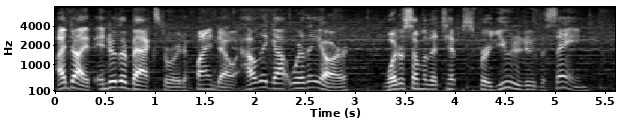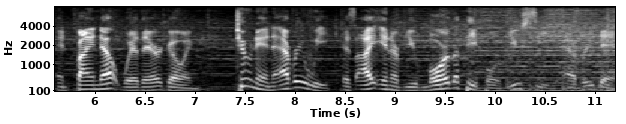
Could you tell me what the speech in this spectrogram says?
I dive into their backstory to find out how they got where they are, what are some of the tips for you to do the same, and find out where they are going. Tune in every week as I interview more of the people you see every day.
